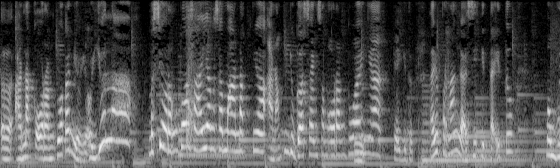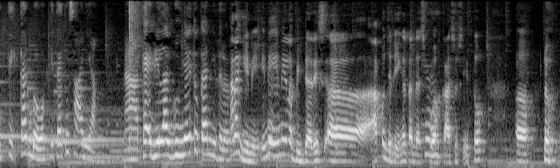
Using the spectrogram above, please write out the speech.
eh, anak ke orang tua kan ya ya iyalah, mesti orang tua sayang sama anaknya, anaknya juga sayang sama orang tuanya, kayak gitu. Tapi pernah nggak sih kita itu membuktikan bahwa kita itu sayang? Nah, kayak di lagunya itu kan gitu loh. Karena gini, ini ini lebih dari eh, aku jadi ingat ada sebuah kasus itu eh, loh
